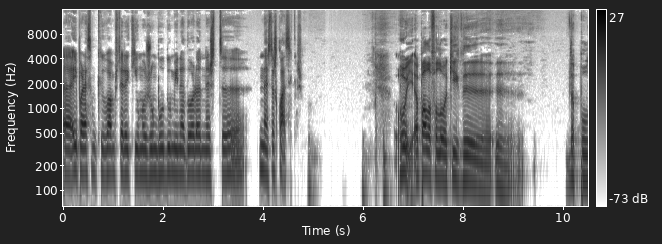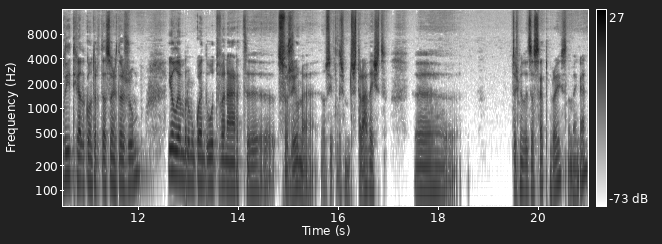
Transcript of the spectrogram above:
uh, e parece-me que vamos ter aqui uma Jumbo dominadora neste, nestas clássicas. Oi, a Paula falou aqui de, uh, da política de contratações da Jumbo. Eu lembro-me quando o Wout Van Aert uh, surgiu na, no ciclismo de estrada, isto uh, 2017 por aí, se não me engano,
